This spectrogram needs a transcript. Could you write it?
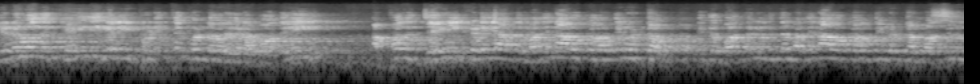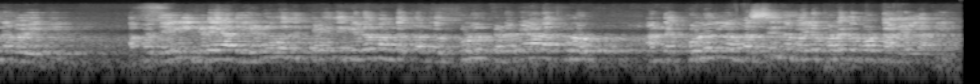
எழுபது கைதிகளை பிடித்துக் கொண்டு வருகிற போது அப்போது ஜெயில் கிடையாது மதினாவுக்கு வந்து விட்டோம் இங்க பதிலிருந்து மதினாவுக்கு வந்து விட்டோம் மசித் நபவிக்கு. அப்ப ஜெயில் கிடையாது எழுபது கைதிகளும் அந்த அந்த குழு கடுமையான குழு. அந்த குழுல மசித் நபையில படுக்க போட்டாங்க எல்லாத்தையும்.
